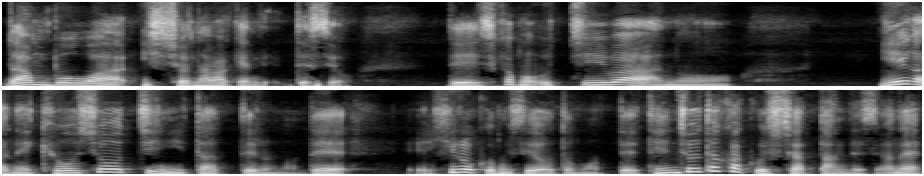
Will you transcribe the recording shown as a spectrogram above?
暖房は一緒なわけですよ。で、しかもうちは、あの、家がね、狭小地に立ってるので、広く見せようと思って天井高くしちゃったんですよね。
